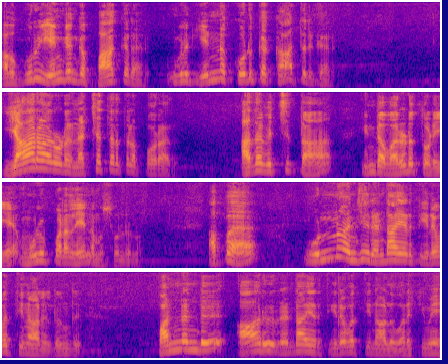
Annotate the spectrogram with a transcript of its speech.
அவள் குரு எங்கெங்கே பார்க்குறாரு? உங்களுக்கு என்ன கொடுக்க காத்திருக்காரு? யார் யாரோட நட்சத்திரத்தில் போகிறாரு அதை வச்சு தான் இந்த வருடத்துடைய முழு பலனையும் நம்ம சொல்லணும். அப்போ ஒன்று அஞ்சு ரெண்டாயிரத்தி இருபத்தி நாலுலேருந்து பன்னெண்டு ஆறு ரெண்டாயிரத்தி இருபத்தி நாலு வரைக்குமே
